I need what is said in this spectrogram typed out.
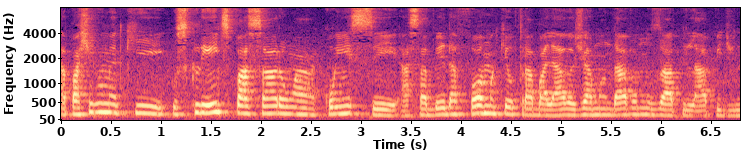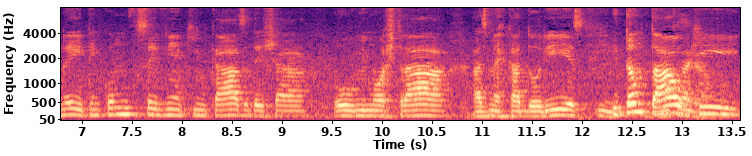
a partir do momento que os clientes passaram a conhecer, a saber da forma que eu trabalhava, já mandava no zap lá pedindo, ei, tem como você vir aqui em casa deixar ou me mostrar as mercadorias. Hum, então tal que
